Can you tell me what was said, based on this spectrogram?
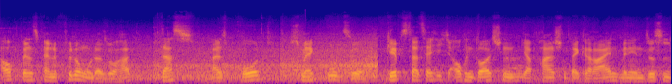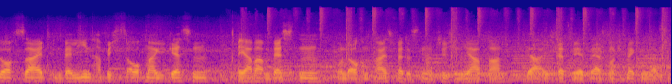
Auch wenn es keine Füllung oder so hat. Das als Brot schmeckt gut so. Gibt es tatsächlich auch in deutschen, japanischen Bäckereien. Wenn ihr in Düsseldorf seid, in Berlin habe ich es auch mal gegessen. Ja, aber am besten und auch am preiswertesten natürlich in Japan. Ja, ich werde es mir jetzt erstmal schmecken lassen.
